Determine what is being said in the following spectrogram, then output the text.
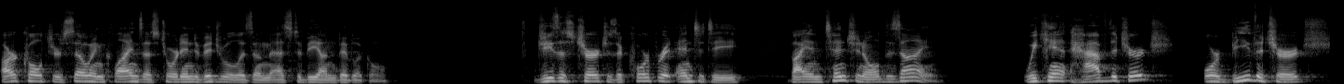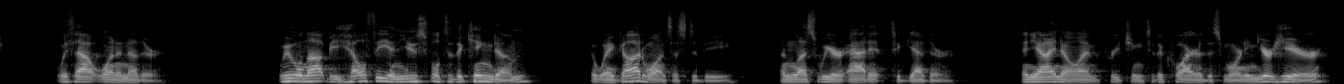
Our culture so inclines us toward individualism as to be unbiblical. Jesus' church is a corporate entity by intentional design. We can't have the church or be the church without one another. We will not be healthy and useful to the kingdom the way God wants us to be unless we are at it together. And yeah, I know I'm preaching to the choir this morning. You're here.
